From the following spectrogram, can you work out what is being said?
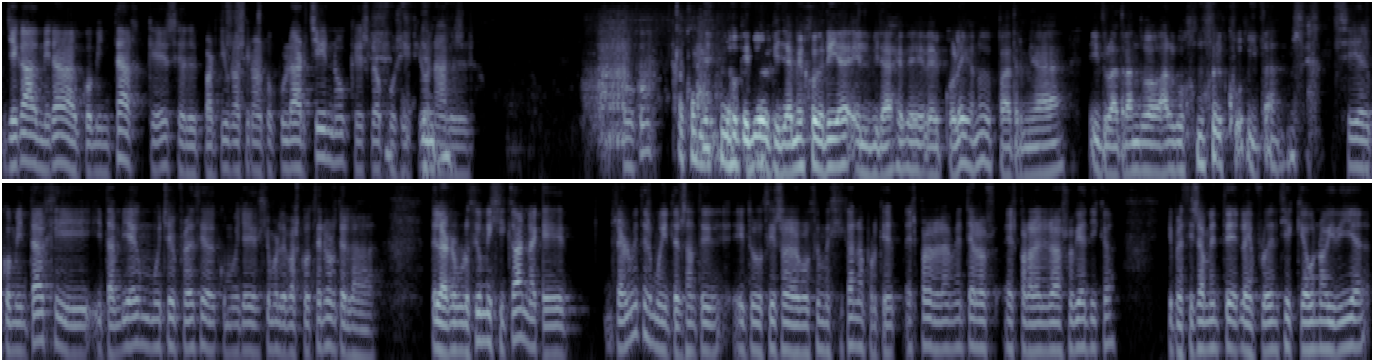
llega a admirar al Kuomintang, que es el Partido Nacional Popular Chino, que es la oposición al... ¿Cómo? Lo que digo, que ya me jodería el viraje del colega, ¿no? Para terminar idolatrando algo como el Kuomintang. Sí, el Kuomintang y, y, también mucha influencia, como ya dijimos, de Vasconcelos de la, de la Revolución Mexicana, que realmente es muy interesante introducirse a la Revolución Mexicana porque es paralelamente a los, es paralela a la soviética y precisamente la influencia que aún hoy día,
